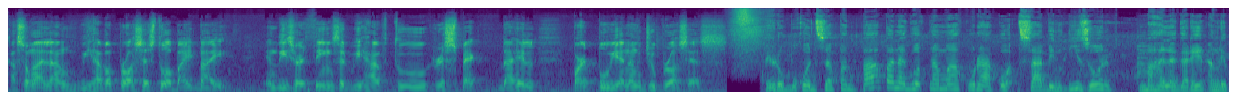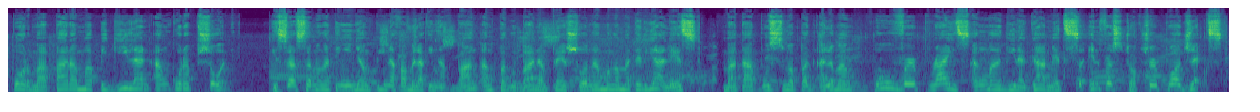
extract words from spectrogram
Kaso nga lang, we have a process to abide by. And these are things that we have to respect dahil part po yan ng due process. Pero bukod sa pagpapanagot ng mga kurakot, sabi ni Dizon, mahalaga rin ang reforma para mapigilan ang korupsyon. Isa sa mga tingin niyang pinakamalaking hakbang ang pagbaba ng presyo ng mga materyales matapos mapag-alamang overprice ang mga ginagamit sa infrastructure projects.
